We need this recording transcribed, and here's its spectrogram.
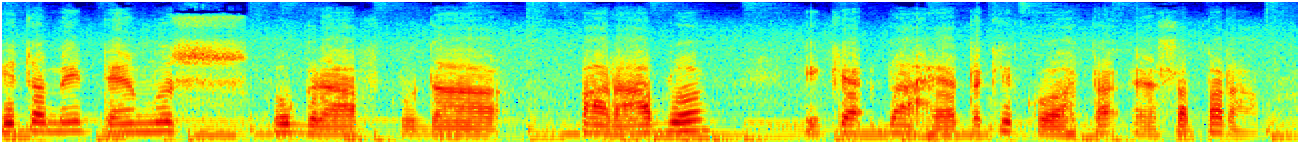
e também temos o gráfico da parábola e que é da reta que corta essa parábola.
